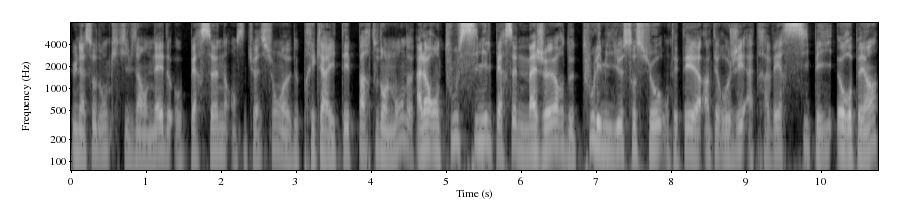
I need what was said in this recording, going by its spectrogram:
Une asso donc qui vient en aide aux personnes en situation euh, de précarité partout dans le monde. Alors en tout, 6000 personnes majeures de tous les milieux sociaux ont été euh, interrogées à travers 6 pays européens,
